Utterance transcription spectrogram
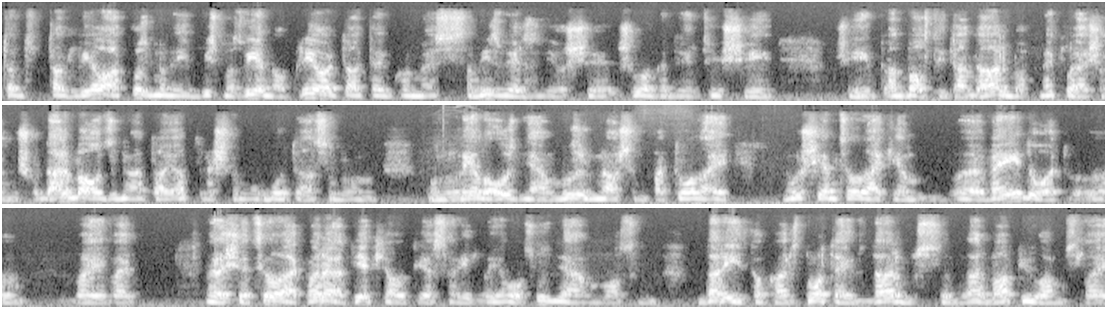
tad, tad lielāka uzmanība, vismaz viena no prioritātēm, ko mēs esam izvirzījuši šogad, ir šī, šī atbalstītā darba meklēšana, šo darba audzinātāju atrašana, tās, un, un, un lielo uzņēmumu uzrunāšana par to, lai nu, šiem cilvēkiem uh, veidotu uh, vai, vai lai šie cilvēki varētu iekļauties arī lielos uzņēmumos un darīt kaut kādus noteiktus darbus, darba apjomus, lai,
